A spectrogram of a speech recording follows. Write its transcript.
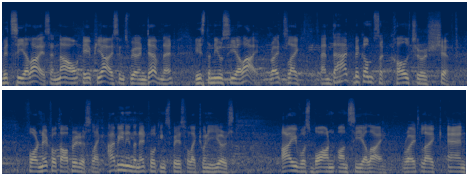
with CLIs, and now API, since we are in DevNet, is the new CLI, right? It's like, and that becomes a culture shift for network operators. Like, I've been in the networking space for like 20 years. I was born on CLI, right? Like, and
